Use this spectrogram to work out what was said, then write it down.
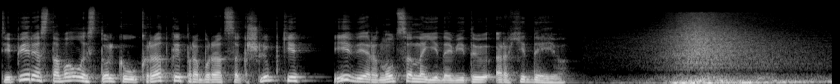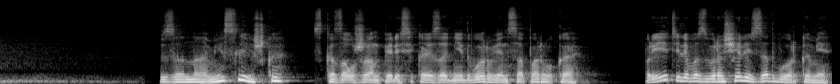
Теперь оставалось только украдкой пробраться к шлюпке и вернуться на ядовитую орхидею. «За нами слежка», – сказал Жан, пересекая задний двор венца порока. Приятели возвращались за дворками,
